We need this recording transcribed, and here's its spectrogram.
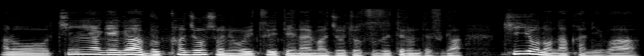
あの、賃上げが物価上昇に追いついていないまあ状況続いてるんですが、企業の中には、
